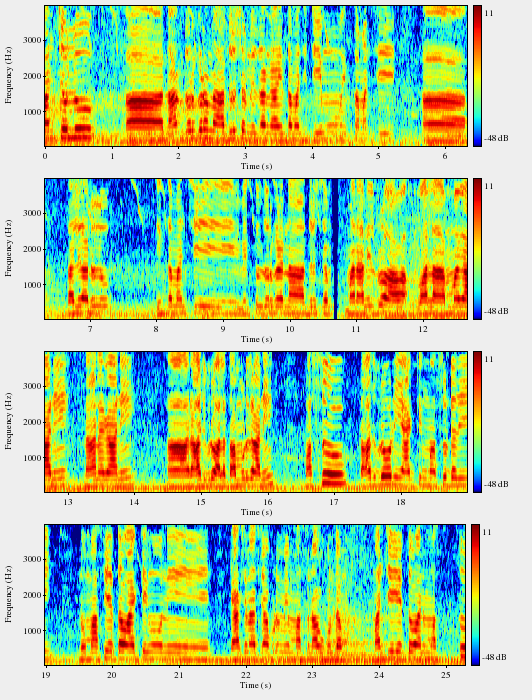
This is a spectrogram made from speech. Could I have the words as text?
మంచోళ్ళు నాకు దొరకడం నా అదృష్టం నిజంగా. ఇంత మంచి టీము ఇంత మంచి తల్లిదండ్రులు ఇంత మంచి వ్యక్తులు దొరకడం నా అదృష్టం. మన అనిల్ బ్రో వాళ్ళ అమ్మ కానీ నాన్న కానీ రాజు బ్రో వాళ్ళ తమ్ముడు కానీ మస్తు. రాజు బ్రో నీ యాక్టింగ్ మస్తు ఉంటుంది. నువ్వు మస్తు చేస్తావు యాక్టింగ్ నీ యాక్షన్ వచ్చినప్పుడు మేము మస్తు నవ్వుకుంటాం. మంచిగా చేస్తావు అని మస్తు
